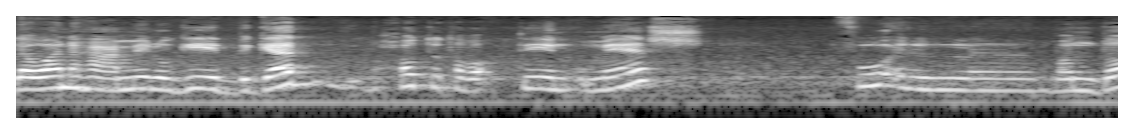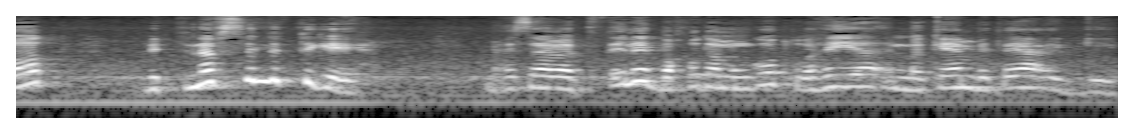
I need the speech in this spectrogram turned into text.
لو أنا هعمله جيب بجد بحط طبقتين قماش فوق البندات بنفس الاتجاه. بحيث لما بتتقلب باخدها من جوه بتبقى هي المكان بتاع الجيب.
